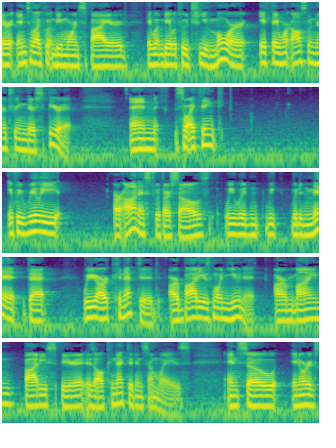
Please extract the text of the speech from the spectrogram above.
their intellect wouldn't be more inspired. They wouldn't be able to achieve more if they weren't also nurturing their spirit. And so I think if we really are honest with ourselves, we would we would admit that we are connected. Our body is one unit. Our mind, body, spirit is all connected in some ways. And so, in order to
